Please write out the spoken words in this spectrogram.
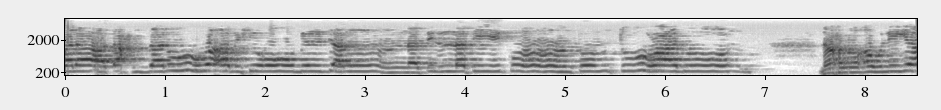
ولا تحزنوا وأبشروا بالجنة التي كنتم توعدون۔ نحن أولياؤكم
